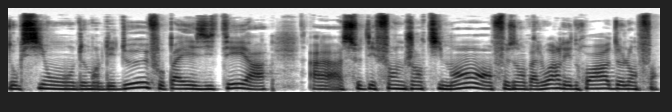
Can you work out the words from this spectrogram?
Donc si on demande les deux, il ne faut pas hésiter à, se défendre gentiment en faisant valoir les droits de l'enfant.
